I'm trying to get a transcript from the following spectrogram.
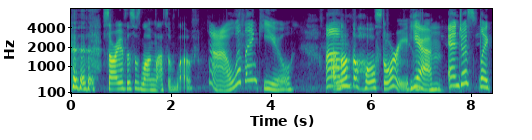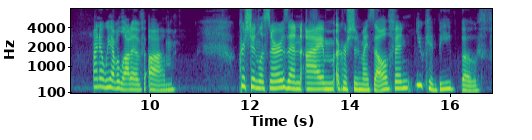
Sorry if this was long, lots of love. Oh, well, thank you. I Um, love the whole story. Yeah. And just like I know we have a lot of um Christian listeners and I'm a Christian myself and you can be both.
